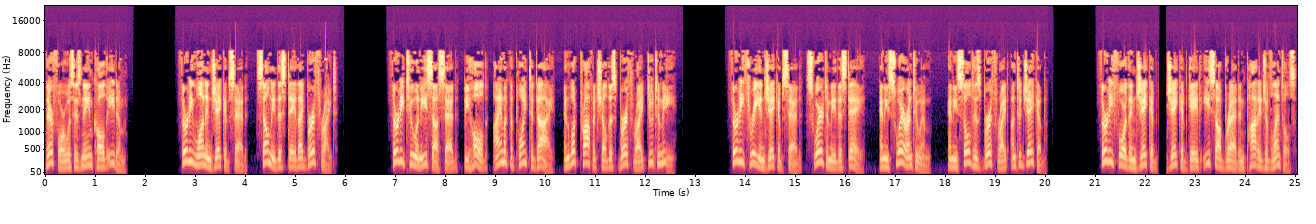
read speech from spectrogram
therefore was his name called Edom. 31 And Jacob said, Sell me this day thy birthright. 32 And Esau said, Behold, I am at the point to die, and what profit shall this birthright do to me? 33 And Jacob said, Swear to me this day, and he sware unto him, and he sold his birthright unto Jacob. 34 Then Jacob, Jacob gave Esau bread and pottage of lentils,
